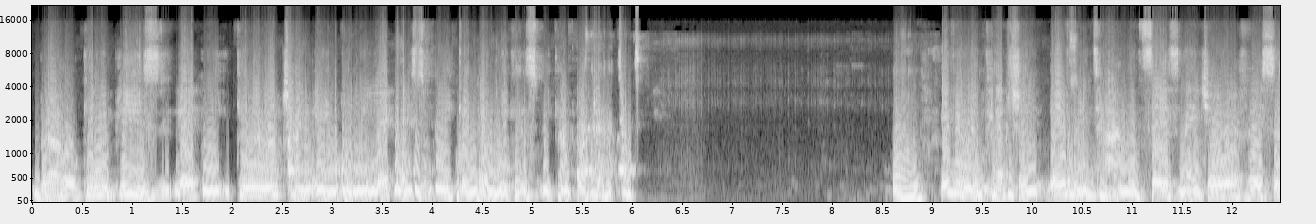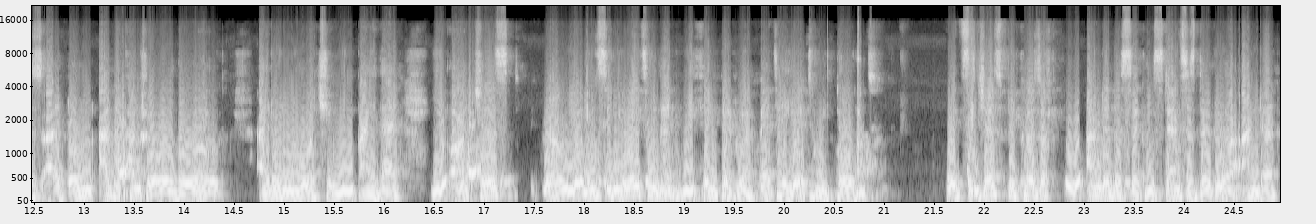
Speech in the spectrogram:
Bro, can you please let me, can you not chime in? Can you let me speak and then we can speak after that? Um, Even your caption, every time it says Nigeria versus I don't, other country or the world. I don't know what you mean by that. You are just, bro, you're insinuating that we think that we are better, yet we don't. It's just because of under the circumstances that we are under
